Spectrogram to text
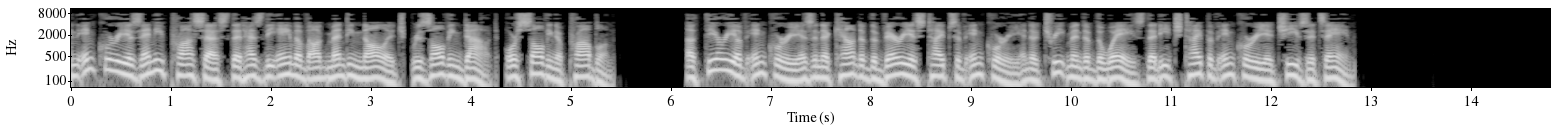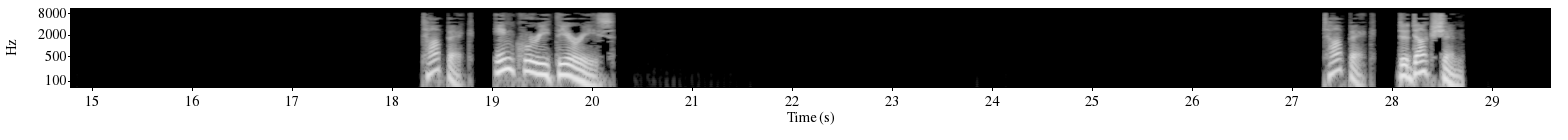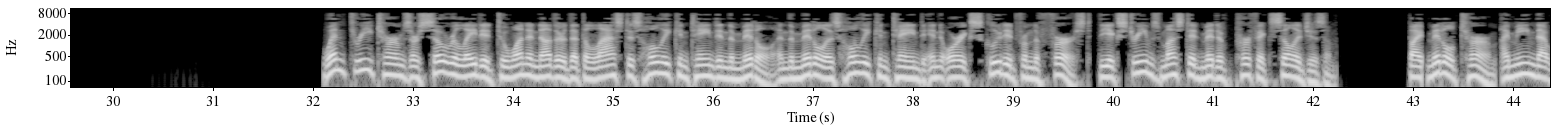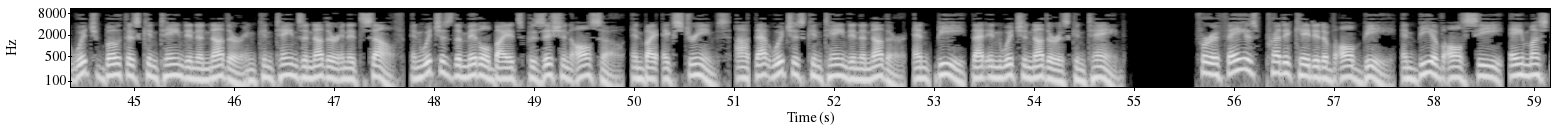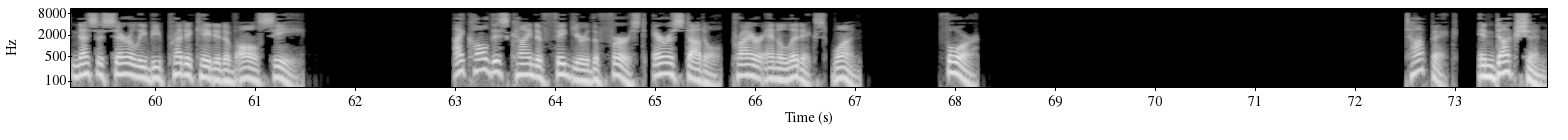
An inquiry is any process that has the aim of augmenting knowledge, resolving doubt, or solving a problem. A theory of inquiry is an account of the various types of inquiry and a treatment of the ways that each type of inquiry achieves its aim. Inquiry theories Deduction When three terms are so related to one another that the last is wholly contained in the middle and the middle is wholly contained in or excluded from the first, the extremes must admit of perfect syllogism. By middle term I mean that which both is contained in another and contains another in itself, and which is the middle by its position also, and by extremes a that which is contained in another, and b that in which another is contained. For if A is predicated of all B, and B of all C, A must necessarily be predicated of all C. I call this kind of figure the first. Aristotle, Prior Analytics, 1. 4. Topic: Induction.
